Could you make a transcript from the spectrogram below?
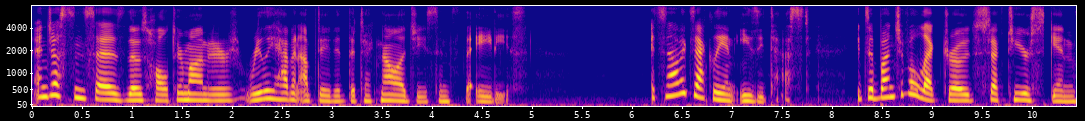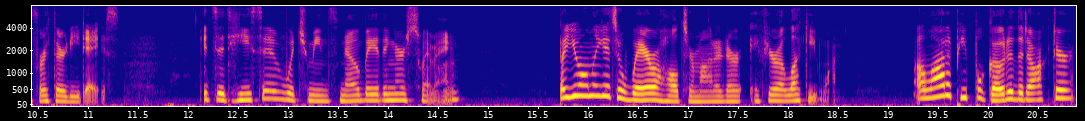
And Justin says those Holter monitors really haven't updated the technology since the 80s. It's not exactly an easy test. It's a bunch of electrodes stuck to your skin for 30 days. It's adhesive, which means no bathing or swimming. But you only get to wear a Holter monitor if you're a lucky one. A lot of people go to the doctor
